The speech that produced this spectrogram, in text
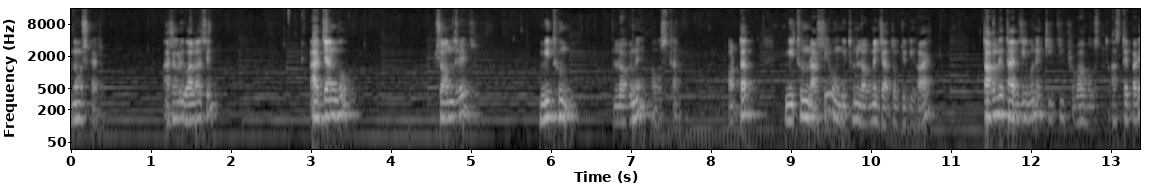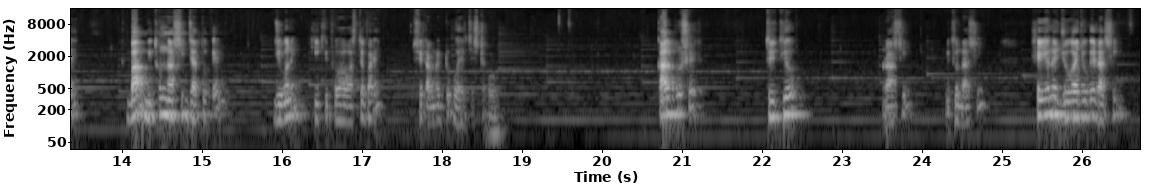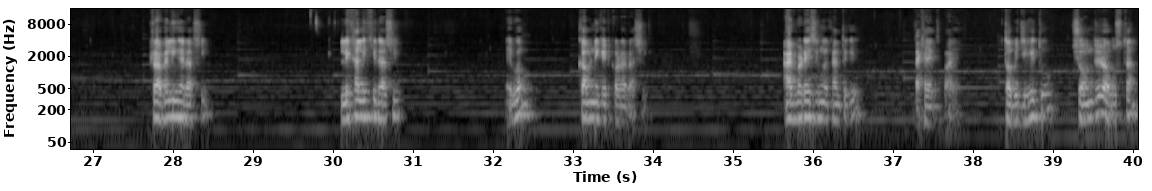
নমস্কার। আশা করি ভালো আছেন। আজ জানব চন্দ্রের মিথুন লগ্নে অবস্থান। অর্থাৎ মিথুন রাশি এবং মিথুন লগ্নের জাতক যদি হয়, তাহলে তার জীবনে কি কি প্রভাব আসতে পারে বা মিথুন রাশির জাতকের জীবনে কি কি প্রভাব আসতে পারে সেটা আমরা একটু বোঝার চেষ্টা করব। কালপুরুষের তৃতীয় রাশি, মিথুন রাশি, সেই জন্য যোগাযোগের রাশি ট্রাভেলিংয়ের রাশি লেখালেখির রাশি এবং কমিউনিকেট করার রাশি। অ্যাডভার্টাইজিং এখান থেকে দেখা যেতে পারে। তবে যেহেতু চন্দ্রের অবস্থান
